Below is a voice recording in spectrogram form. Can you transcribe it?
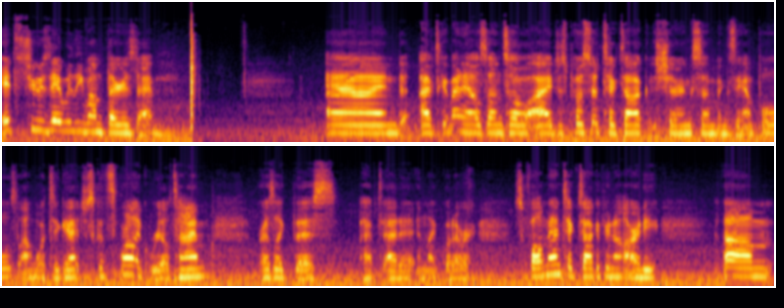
It's Tuesday, we leave on Thursday. And I have to get my nails done, so I just posted a TikTok sharing some examples on what to get, just because it's more like real time. Whereas like this, I have to edit and like whatever. So follow me on TikTok if you're not already. Um,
